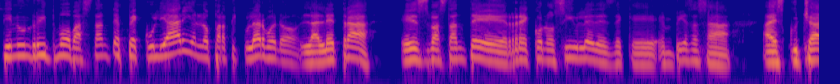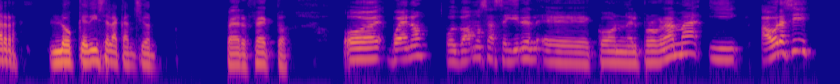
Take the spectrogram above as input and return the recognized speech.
tiene un ritmo bastante peculiar y en lo particular, bueno, la letra es bastante reconocible desde que empiezas a, a escuchar lo que dice la canción. Perfecto. bueno, pues vamos a seguir eh, con el programa y ahora sí,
